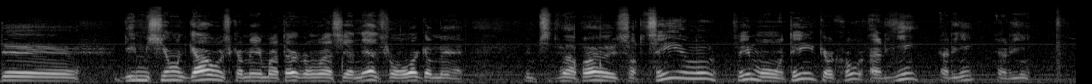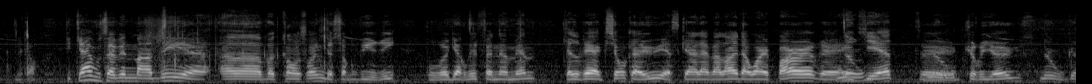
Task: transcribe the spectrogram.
de d'émissions de gaz comme un moteur conventionnel. Il faut voir comme une petite vapeur sortir, là, monter, quelque chose. Rien, rien, rien. D'accord. Puis quand vous avez demandé euh, à votre conjointe de se revirer pour regarder le phénomène, quelle réaction qu'elle a eue? Est-ce qu'elle avait l'air d'avoir peur, euh, inquiète, euh, curieuse? Non, quand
